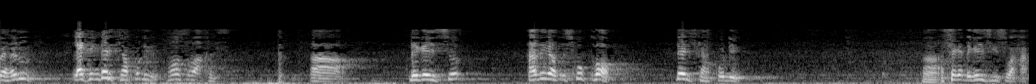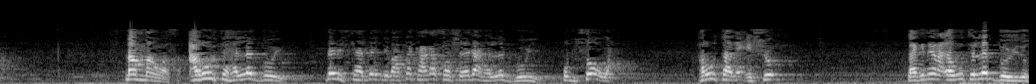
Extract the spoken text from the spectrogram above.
waa hanuun laakiin dariska ku dhibi hoos u akrisa dhegayso adiga isku koob dariska ku dhibi isaga dhegaysiisu waa xaq dhammaan waas carruurta hala booyi dariska hadday dhibaato kaaga soo sheegaan hala booyi hubso wax carruurtaada cisho laakiin inaad carruurta la booydo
